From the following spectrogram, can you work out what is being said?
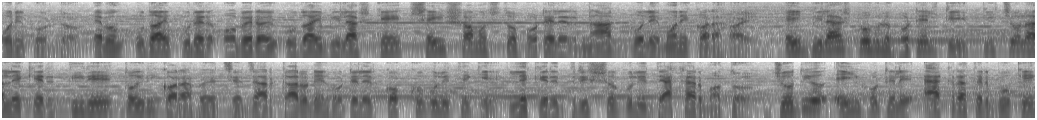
পরিপূর্ণ এবং উদয়পুরের ওবেরয় উদয় বিলাসকে সেই সমস্ত হোটেলের নাক বলে মনে করা হয়। এই বিলাসবহুল হোটেলটি পিচোলা লেকের তীরে তৈরি করা হয়েছে, যার কারণে হোটেলের কক্ষগুলি থেকে লেকের দৃশ্যগুলি দেখার মতো। যদিও এই হোটেলে এক রাতের বুকিং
